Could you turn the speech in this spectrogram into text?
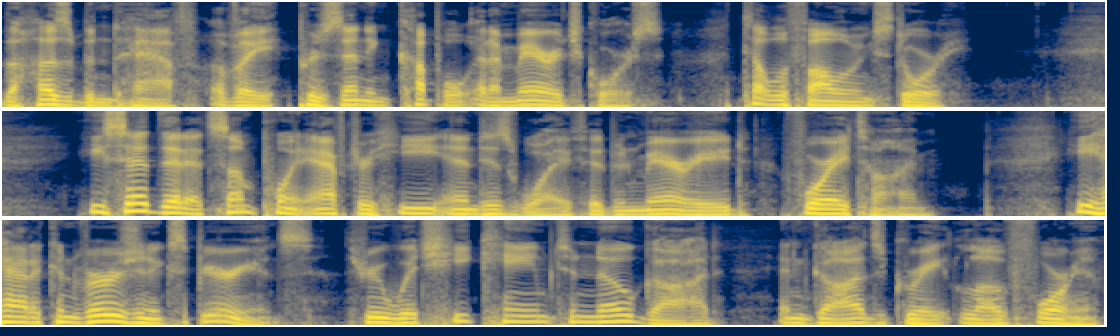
the husband half of a presenting couple at a marriage course tell the following story. He said that at some point after he and his wife had been married for a time, he had a conversion experience through which he came to know God and God's great love for him.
